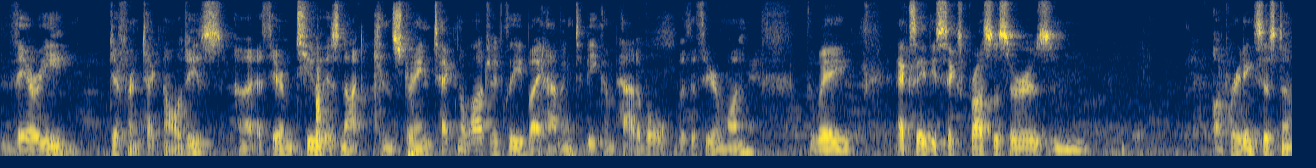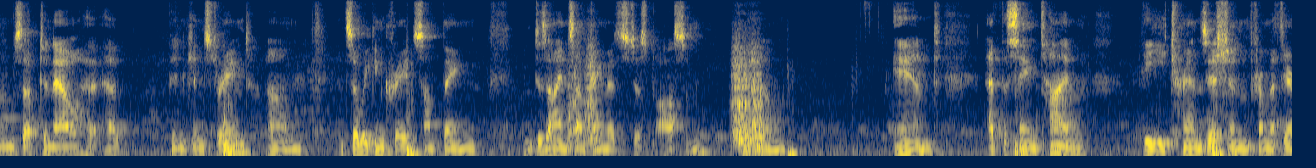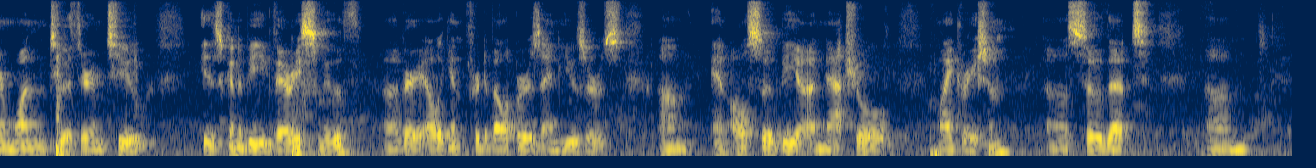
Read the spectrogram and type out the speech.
very different technologies. Uh, Ethereum two is not constrained technologically by having to be compatible with Ethereum one, the way x86 processors and operating systems up to now ha- have been constrained. Um, and so we can create something, design something that's just awesome. Um, and at the same time, the transition from Ethereum 1 to Ethereum 2 is going to be very smooth, uh, very elegant for developers and users, um, and also be a natural migration uh, so that um,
